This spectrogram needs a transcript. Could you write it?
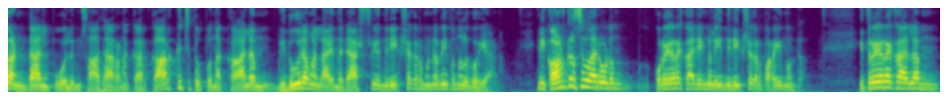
കണ്ടാൽ പോലും സാധാരണക്കാർ കാർക്കിച്ച് തുപ്പുന്ന കാലം വിദൂരമല്ല എന്ന് രാഷ്ട്രീയ നിരീക്ഷകർ മുന്നറിയിപ്പ് നൽകുകയാണ്. ഇനി കോൺഗ്രസ്സുകാരോടും കുറേയേറെ കാര്യങ്ങൾ ഈ നിരീക്ഷകർ പറയുന്നുണ്ട്. ഇത്രയേറെ കാലം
